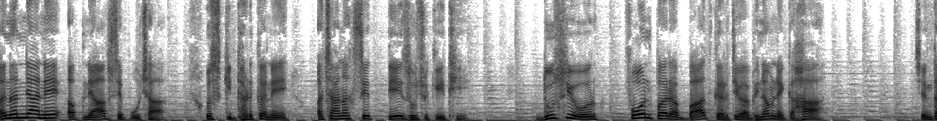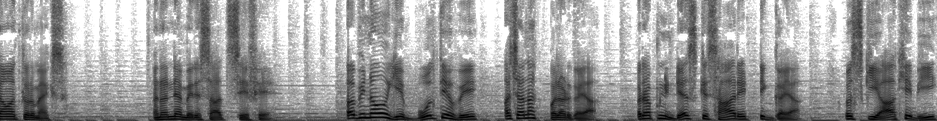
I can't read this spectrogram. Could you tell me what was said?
अनन्या ने अपने आप से पूछा। उसकी धड़कनें अचानक से तेज हो चुकी थी। दूसरी ओर फ़ोन पर अब बात करते हुए अभिनव ने कहा, चिंता मत करो, मैक्स। अनन्या मेरे साथ सेफ़ है। अभिनव ये बोलते हुए अचानक पलट गया और अपनी डेस्क के सहारे टिक गया। उसकी आँखें भी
